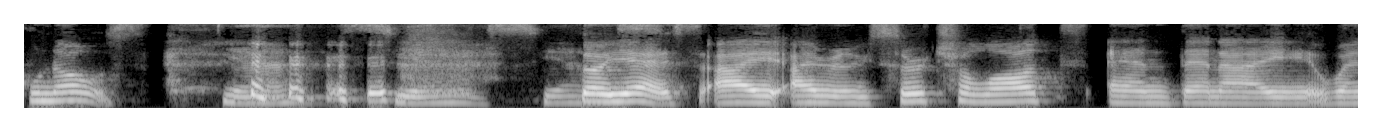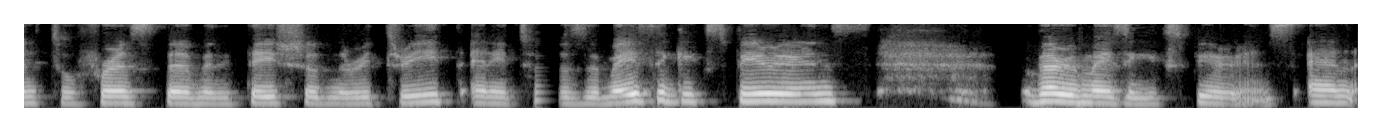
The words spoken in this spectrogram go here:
who knows? Yes, yes, yes. So yes, I I researched a lot, and then I went to first the meditation retreat, and it was amazing experience, very amazing experience. And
